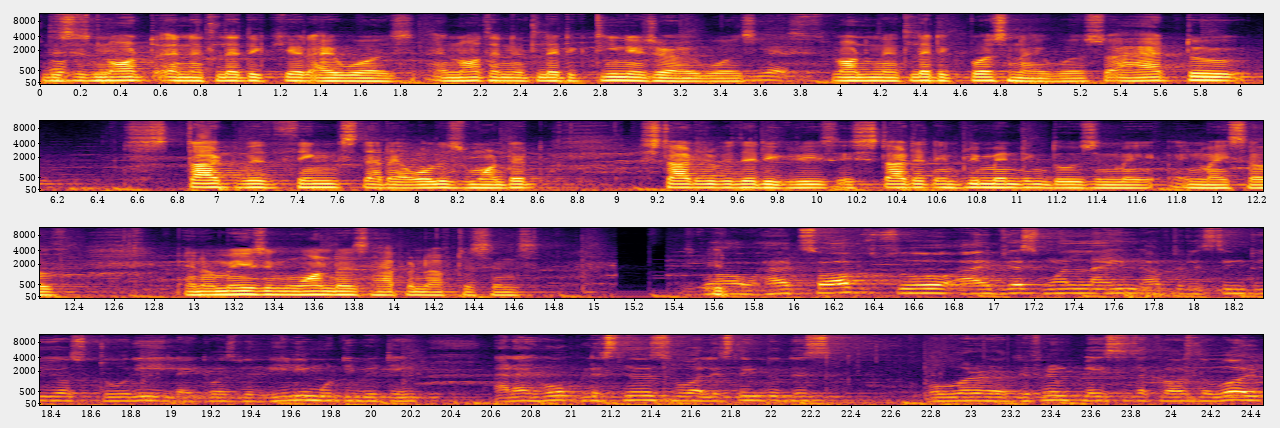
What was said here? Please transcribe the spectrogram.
This is not an athletic kid I was, and not an athletic teenager I was, Yes. not an athletic person I was. So I had to start with things that I always wanted. Started with the degrees. I started implementing those in my in myself, and amazing wonders happened after since. Wow, hats off. So I have just one line after listening to your story, like it was really motivating, and I hope listeners who are listening to this over different places across the world,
